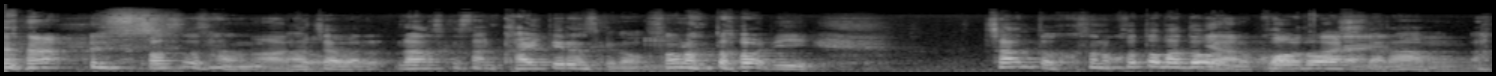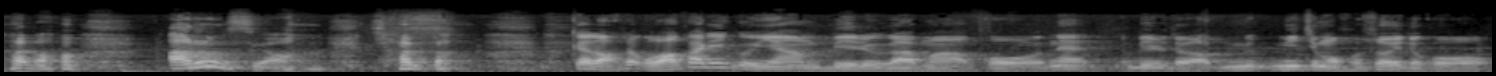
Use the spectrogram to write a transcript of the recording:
パストさんあそう。あじゃあランスケさん書いてるんですけど、その通りちゃんとその言葉通りの行動をしたらいやわかあの あるんですよ。ちゃんと。けどあそこ分かりにくいやん。ビルがまあこうねビルとかみ道も細いとこ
